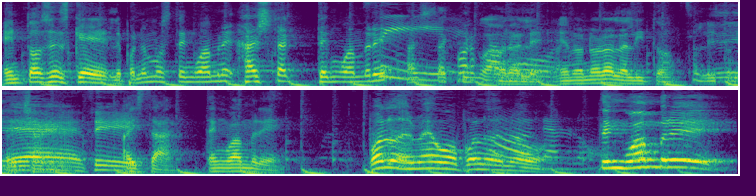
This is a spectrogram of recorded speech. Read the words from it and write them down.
Entonces, ¿qué? ¿Le ponemos tengo hambre? ¿Hashtag tengo hambre? Sí, Hashtag por tengo hambre. favor. Órale, en honor a Lalito. Lalito La Bien, Changa. sí. Ahí está, tengo hambre. Ponlo de nuevo, ponlo de nuevo. Háganlo. Tengo hambre.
